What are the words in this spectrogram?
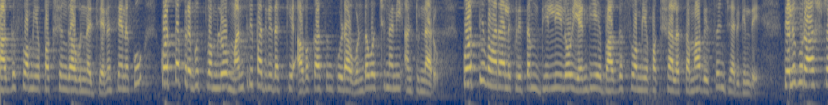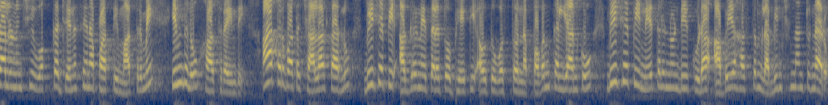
భాగస్వామ్య పక్షంగా ఉన్న జనసేనకు కొత్త ప్రభుత్వంలో మంత్రి పదవి దక్కే అవకాశం కూడా ఉండవచ్చునని అంటున్నారు. కొద్ది వారాల క్రితం ఢిల్లీలో ఎన్డీఏ భాగస్వామ్య పక్షాల సమావేశం జరిగింది. తెలుగు రాష్ట్రాల నుంచి ఒక్క జనసేన పార్టీ మాత్రమే ఇందులో హాజరైంది. ఆ తర్వాత చాలాసార్లు బీజేపీ అగ్రనేతలతో భేటీ అవుతూ వస్తోన్న పవన్ కళ్యాణ్కు బీజేపీ నేతల నుండి కూడా అభయహస్తం లభించిందంటున్నారు.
